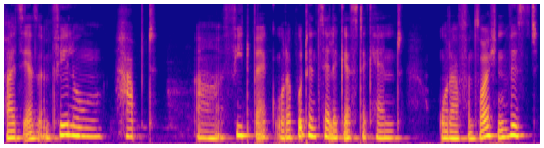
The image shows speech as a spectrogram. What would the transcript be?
Falls ihr also Empfehlungen habt, äh, Feedback oder potenzielle Gäste kennt oder von solchen wisst,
